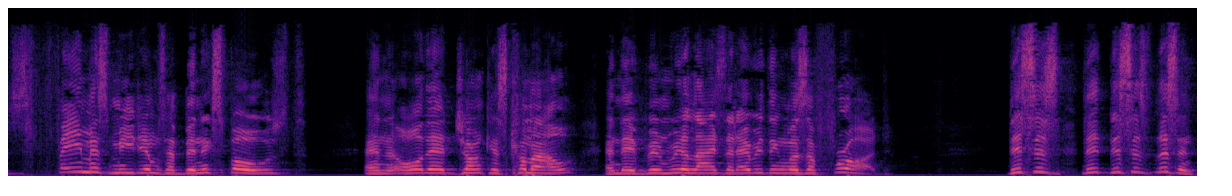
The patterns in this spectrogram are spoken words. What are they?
famous mediums have been exposed, and all their junk has come out, and they've been realized that everything was a fraud. This is, this is, listen,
